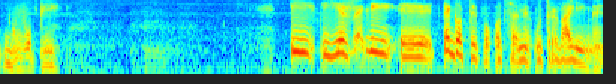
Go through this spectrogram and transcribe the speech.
głupi. I jeżeli y, tego typu oceny utrwalimy,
